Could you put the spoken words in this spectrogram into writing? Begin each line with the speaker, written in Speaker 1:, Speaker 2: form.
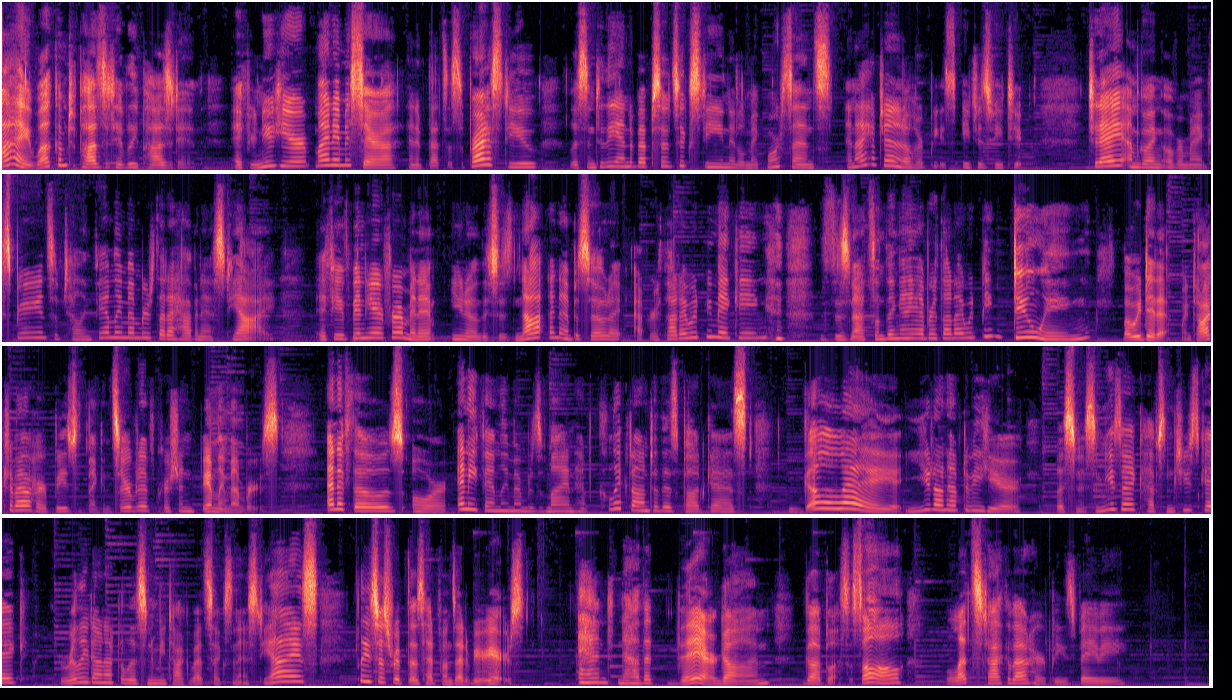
Speaker 1: Hi, welcome to Positively Positive. If you're new here, my name is Sarah, and if that's a surprise to you, listen to the end of episode 16, it'll make more sense. And I have genital herpes, HSV2. Today, I'm going over my experience of telling family members that I have an STI. If you've been here for a minute, you know this is not an episode I ever thought I would be making. this is not something I ever thought I would be doing. But we did it. We talked about herpes with my conservative Christian family members. And if those or any family members of mine have clicked onto this podcast, go away! You don't have to be here. Listen to some music, have some cheesecake. You really don't have to listen to me talk about sex and STIs. Please just rip those headphones out of your ears. And now that they're gone, God bless us all, let's talk about herpes, baby.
